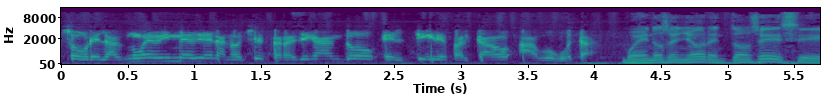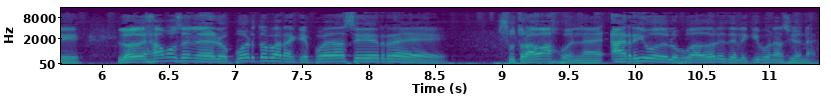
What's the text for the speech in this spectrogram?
sobre las nueve y media de la noche estará llegando el Tigre Falcao a Bogotá. Bueno, señor, entonces eh, lo dejamos en el aeropuerto para que pueda hacer eh, su trabajo en la arribo de los jugadores del equipo nacional.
